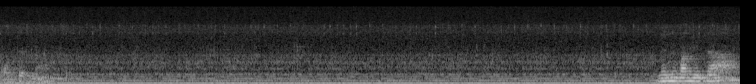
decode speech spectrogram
l'alternanza. Nell'umanità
